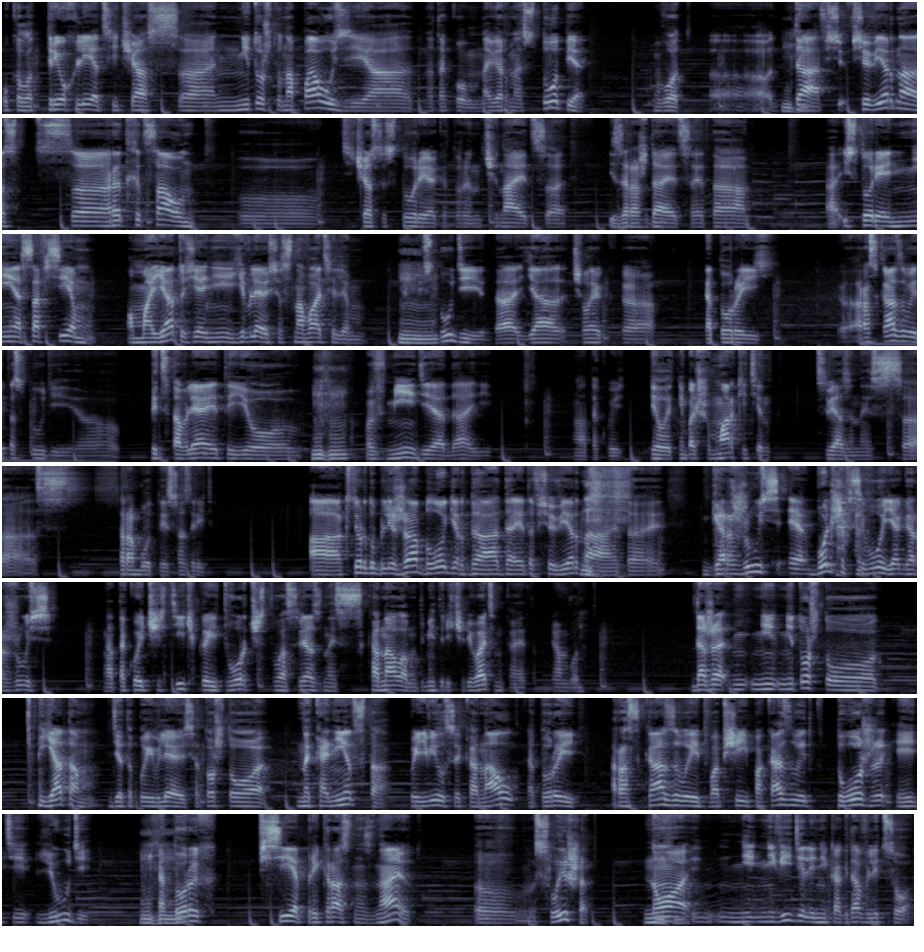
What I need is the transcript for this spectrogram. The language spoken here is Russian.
около трех лет сейчас, не то что на паузе, а на таком, наверное, стопе. Вот. Mm-hmm. Да, все, все верно. С Red Hat Sound сейчас история, которая начинается и зарождается, это а, история не совсем моя, то есть я не являюсь основателем mm-hmm. студии, да, я человек, э, который рассказывает о студии, представляет ее mm-hmm. в медиа, да, и а, такой делает небольшой маркетинг, связанный с, с работой со зрителем. А актер дубляжа, блогер, да, да, это все верно. Это горжусь. Э, больше всего я горжусь а, такой частичкой творчества, связанной с каналом Дмитрия Череватенко. Это прям вот даже не, не то, что я там где-то появляюсь, а то, что наконец-то появился канал, который рассказывает вообще и показывает, кто же эти люди, угу. которых все прекрасно знают, э, слышат, но угу. не, не видели никогда в лицо.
